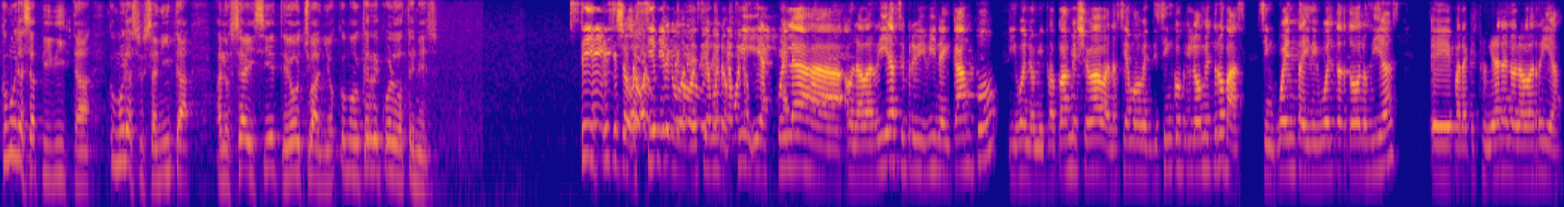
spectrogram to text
¿Cómo era esa pibita? ¿Cómo era Susanita a los 6, 7, 8 años? ¿Cómo, ¿Qué recuerdo tenés? Sí, qué sé yo, siempre como te decía, bueno, fui a escuela a Olavarría, siempre viví en el campo y bueno, mis papás me llevaban, hacíamos 25 kilómetros, más 50 y de vuelta todos los días eh, para que estudiara en Olavarría.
